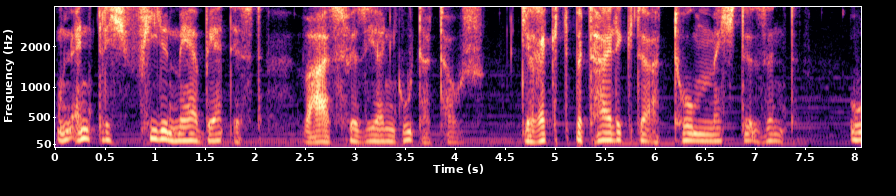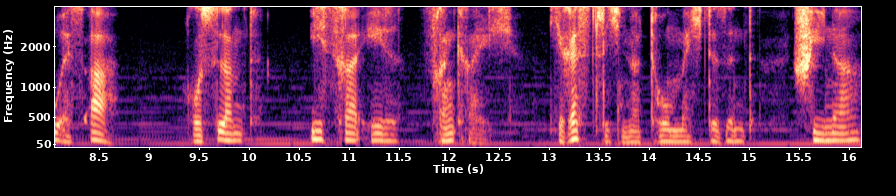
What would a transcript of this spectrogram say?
unendlich viel mehr wert ist, war es für sie ein guter Tausch. Direkt beteiligte Atommächte sind USA, Russland Israel, Frankreich. Die restlichen Atommächte sind China,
